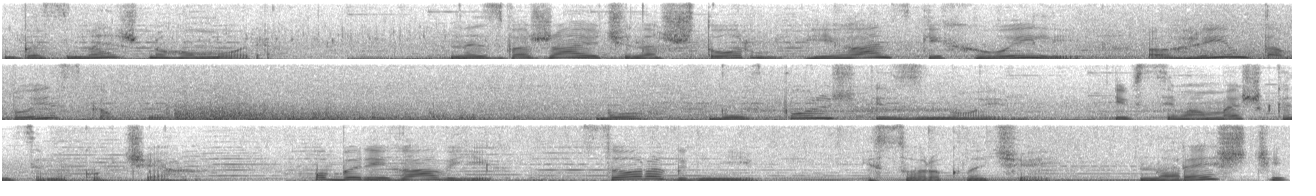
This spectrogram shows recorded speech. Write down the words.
безмежного моря. Незважаючи на шторм, гігантські хвилі, грім та блискавку, Бог був поруч із Ноєм і всіма мешканцями ковчега, оберігав їх 40 днів і 40 ночей. Нарешті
